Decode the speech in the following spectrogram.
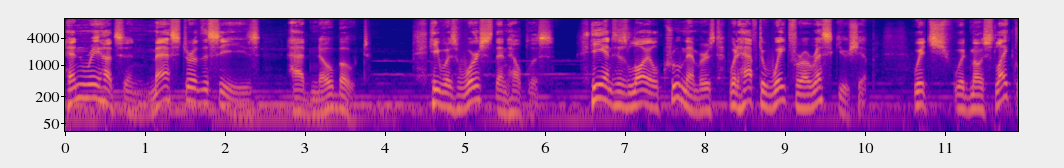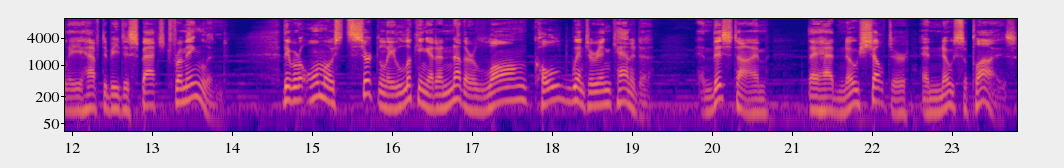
Henry Hudson, master of the seas, had no boat. He was worse than helpless. He and his loyal crew members would have to wait for a rescue ship, which would most likely have to be dispatched from England. They were almost certainly looking at another long, cold winter in Canada, and this time they had no shelter and no supplies.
